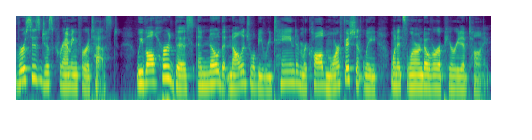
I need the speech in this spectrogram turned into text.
versus just cramming for a test. We've all heard this and know that knowledge will be retained and recalled more efficiently when it's learned over a period of time.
